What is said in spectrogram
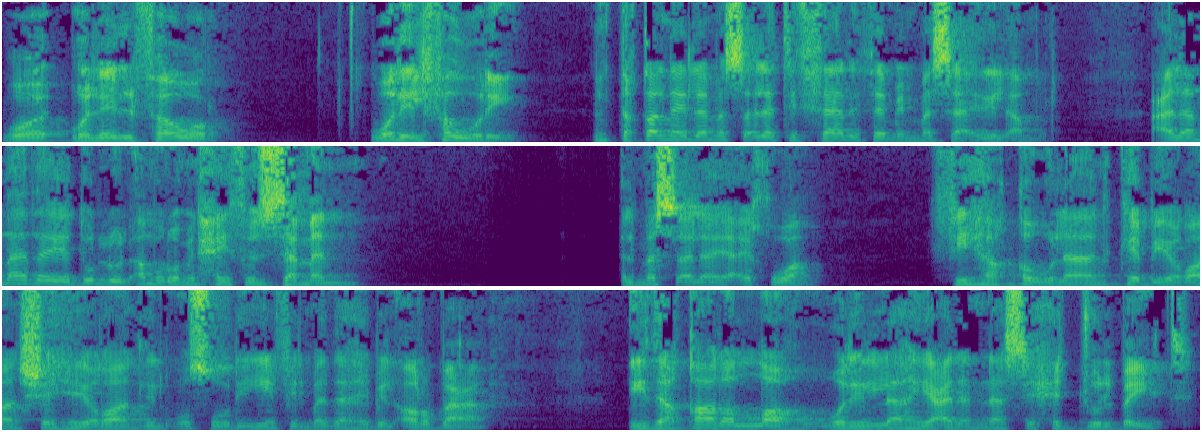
وللفور. وللفور. انتقلنا إلى المسألة الثالثة من مسائل الأمر. على ماذا يدل الأمر من حيث الزمن؟ المسألة يا إخوة فيها قولان كبيران شهيران للأصوليين في المذاهب الأربعة. إذا قال الله ولله على الناس حج البيت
